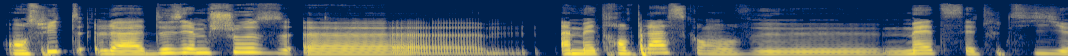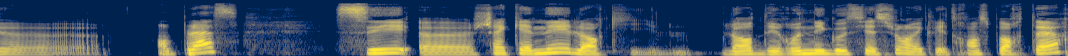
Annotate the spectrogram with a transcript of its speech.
Ensuite, la deuxième chose à mettre en place quand on veut mettre cet outil en place, c'est chaque année, lors des renégociations avec les transporteurs,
